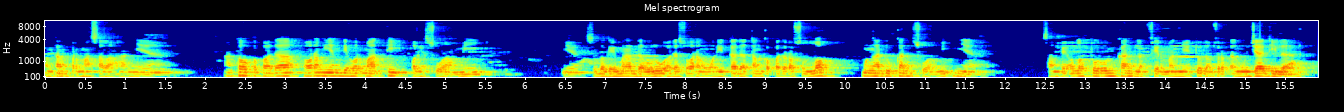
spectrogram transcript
tentang permasalahannya atau kepada orang yang dihormati oleh suami ya sebagaimana dahulu ada seorang wanita datang kepada Rasulullah mengadukan suaminya sampai Allah turunkan dalam firman-Nya itu dalam surat Al-Mujadilah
